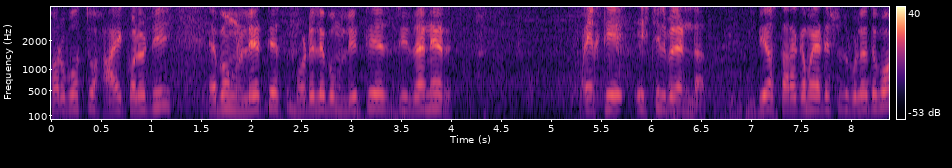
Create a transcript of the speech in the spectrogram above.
সর্বোচ্চ হাই কোয়ালিটি এবং লেটেস্ট মডেল এবং লেটেস্ট ডিজাইনের একটি স্টিল ব্লেন্ডার বিয়স, তার আগে আমার অ্যাড্রেসটা বলে দেবো।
